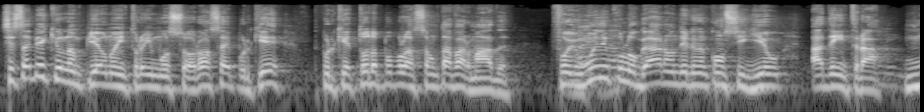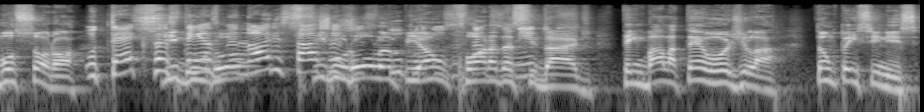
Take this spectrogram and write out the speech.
Você sabia que o Lampião não entrou em Mossoró? Sabe por quê? Porque toda a população estava armada. Foi o único lugar onde ele não conseguiu adentrar. Mossoró. O Texas segurou, tem as menores taxas segurou de o Lampião fora da cidade. Tem bala até hoje lá. Então pense nisso.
